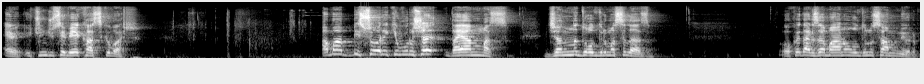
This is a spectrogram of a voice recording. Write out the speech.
Evet üçüncü seviye kaskı var. Ama bir sonraki vuruşa dayanmaz. Canını doldurması lazım. O kadar zamanı olduğunu sanmıyorum.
